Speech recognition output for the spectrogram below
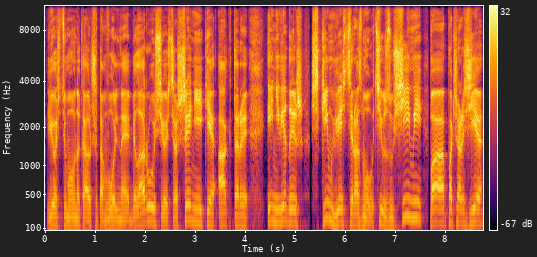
ёсць умоўна кажучы там вольная Беларусь ёсць яшчэ нейкія актары. І не ведаеш з кім весці размову. Ці з усімі по па чарзе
